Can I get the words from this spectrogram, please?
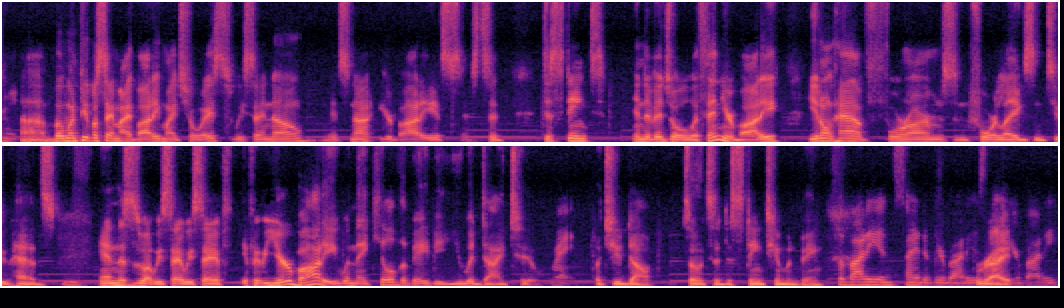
Right. Uh, but when people say my body, my choice, we say no, it's not your body. It's it's a distinct individual within your body. You don't have four arms and four legs and two heads. Mm. And this is what we say. We say if if it were your body, when they kill the baby, you would die too, Right. but you don't. So it's a distinct human being. The body inside of your body is Right. not your body.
